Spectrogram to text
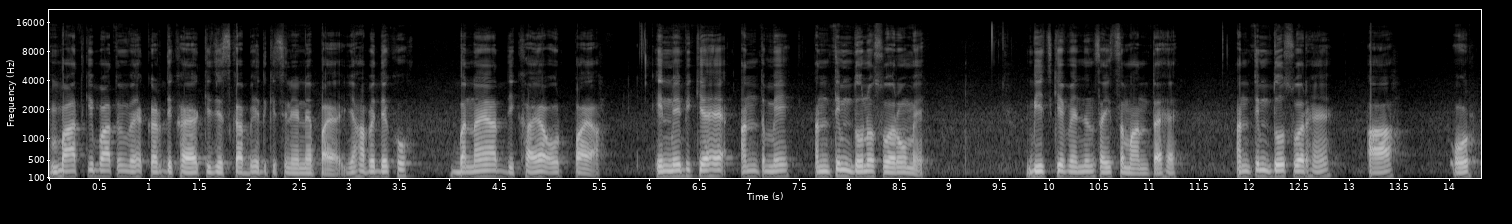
बात की बात में वह कर दिखाया कि जिसका भेद किसी ने न पाया। यहाँ पे देखो, बनाया, दिखाया और पाया। इनमें भी क्या है? अंत में, अंतिम दोनों स्वरों में। बीच के व्यंजन सहित समानता है। अंतिम दो स्वर हैं, आ और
